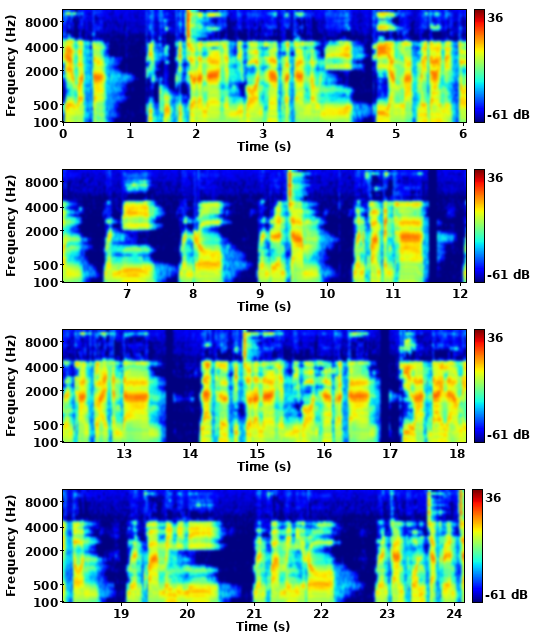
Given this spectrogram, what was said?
เกวัตตะพิขุพิจารณาเห็นนิวรณ์ห้าประการเหล่านี้ที่ยังละไม่ได้ในตน เหมือนหนี้เหมือนโรค เหมือนเรือนจำเหมือนความเป็นทาตเหมือนทางไกลกันดานและเธอพิจารณาเห็นนิวรณ์ห้าประการ ที่ละได้แล้วในตน เหมือนความไม่มีหนี้เหมือนความไม่มีโรค เหมือนการพ้นจากเรือนจ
